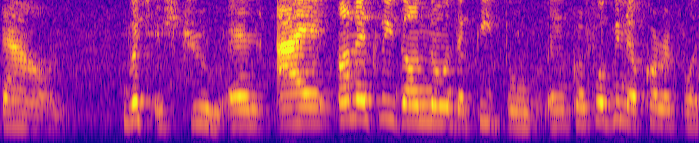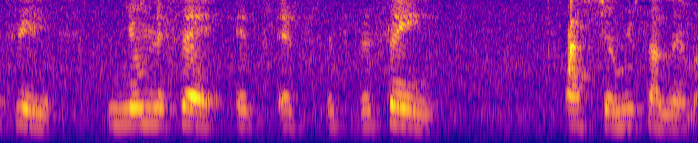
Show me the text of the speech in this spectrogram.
down which is true. And I honestly don't know the people. In Krofobin reporting, Nyomne say it's it's it's the same as Jerusalem.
